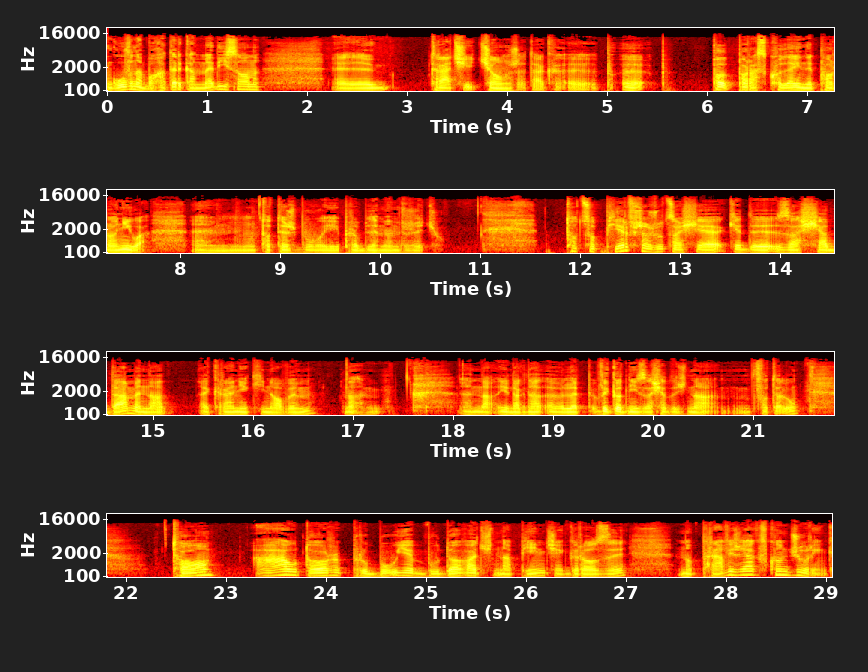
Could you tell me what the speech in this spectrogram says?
główna bohaterka Madison y, traci ciążę, tak? Y, po, po raz kolejny poroniła. To też było jej problemem w życiu. To, co pierwsze rzuca się, kiedy zasiadamy na ekranie kinowym, na, na, jednak na, lep, wygodniej zasiadać na fotelu, to autor próbuje budować napięcie grozy, no prawie że jak w Conjuring.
